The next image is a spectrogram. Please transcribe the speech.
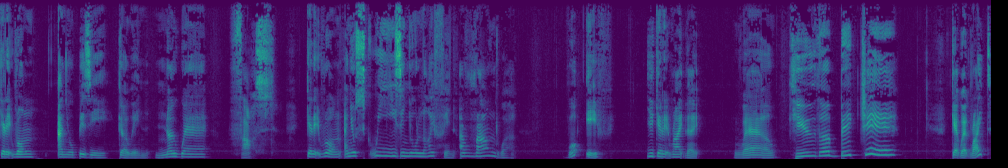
Get it wrong, and you're busy going nowhere fast get it wrong and you're squeezing your life in around work. What if you get it right though? Well, cue the big cheer. Get work right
